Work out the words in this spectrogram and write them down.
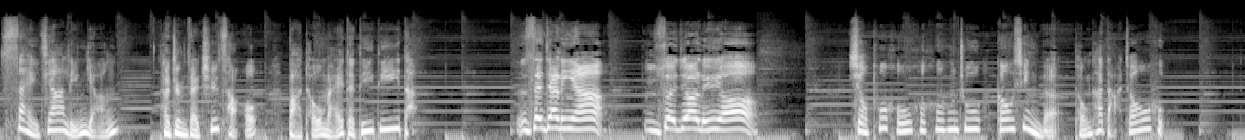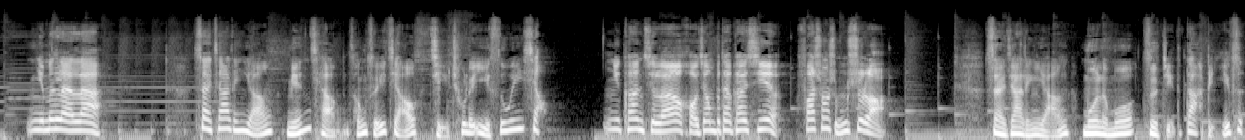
赛加羚羊。他正在吃草，把头埋得低低的。赛加羚羊，赛加羚羊，小泼猴和哼哼猪高兴地同他打招呼：“你们来啦！”赛加羚羊勉强从嘴角挤出了一丝微笑。你看起来好像不太开心，发生什么事了？赛迦羚羊摸了摸自己的大鼻子，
